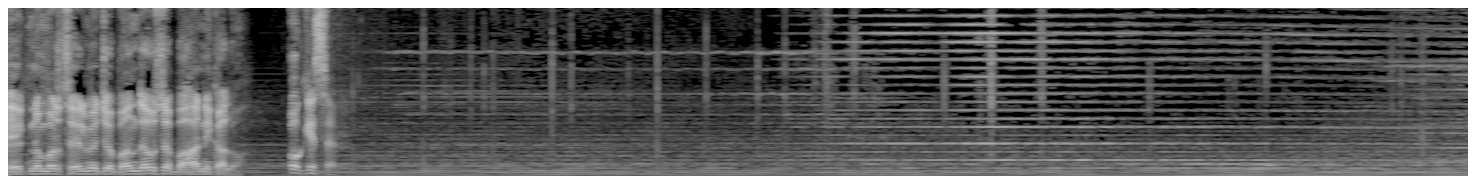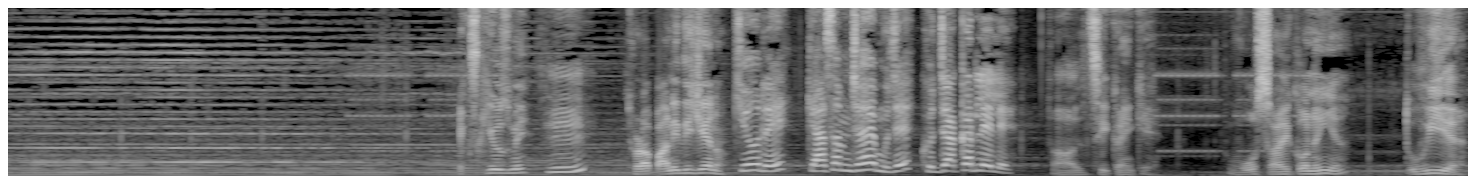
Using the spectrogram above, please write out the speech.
एक नंबर सेल में जो बंद है उसे बाहर निकालो। Okay sir. Excuse me hmm? थोड़ा पानी दीजिए ना। क्यों रे? क्या समझा है मुझे? खुद जाकर ले ले। आलसी कहीं के। वो साइको नहीं है तू ही है।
